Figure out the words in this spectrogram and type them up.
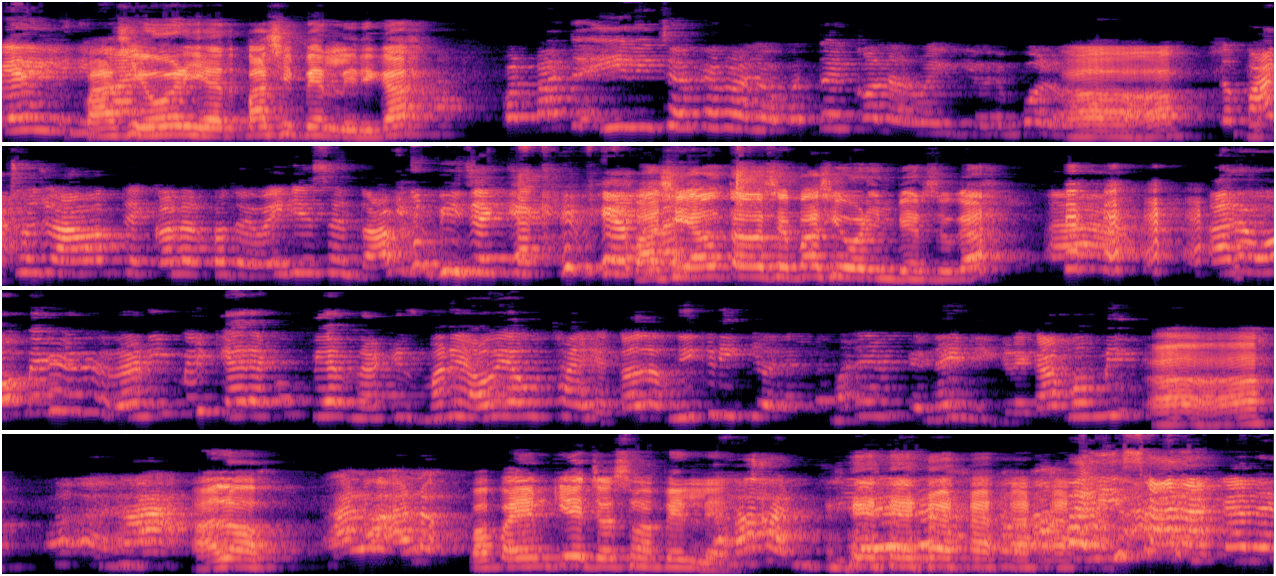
પહેરી લીધી પાછી હોળી હતી પાછી પહેરી લીધી કા? પણ પાછી ઈ વિચાર કરવા જો બધોય કલર હોય ગયો. બોલો. હા તો પાછો જો આ વખતે કલર બધો વહી જશે ને તો આપણે બીજે ક્યાંક ફેર પાછી આવતા વર્ષે પાછી ઓળીને પહેરશું કા? અરે ઓ ઓમે રણી મે માં ક્યારેક હું પહેર નાખીશ. મને હવે એવું થાય છે કલર નીકળી ગયો એટલે મને એમ કે નહીં નીકળે કા મમ્મી? હા હા. હાલો. હાલો હાલો. પપ્પા એમ કે ચશ્મા પહેર લે. પપ્પા ઈશારા કરે.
